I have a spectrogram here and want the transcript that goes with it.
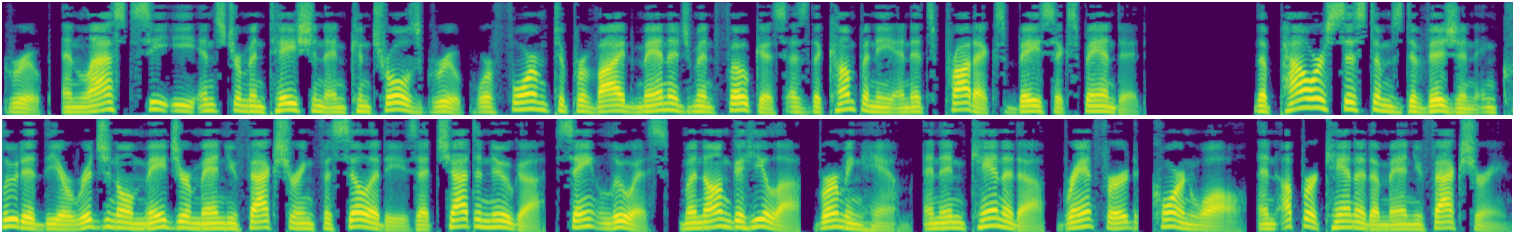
Group, and last CE Instrumentation and Controls Group were formed to provide management focus as the company and its products base expanded. The Power Systems division included the original major manufacturing facilities at Chattanooga, St. Louis, Monongahela, Birmingham, and in Canada, Brantford, Cornwall, and Upper Canada Manufacturing.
